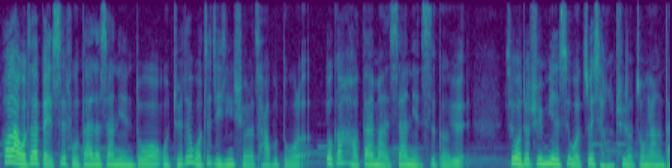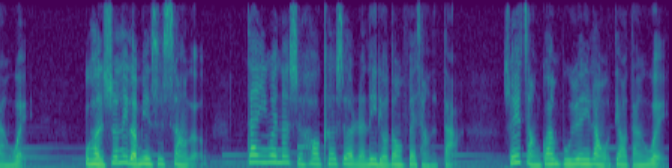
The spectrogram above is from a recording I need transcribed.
后来我在北市府待了三年多，我觉得我自己已经学的差不多了，又刚好待满三年四个月，所以我就去面试我最想去的中央单位。我很顺利的面试上了，但因为那时候科室的人力流动非常的大，所以长官不愿意让我调单位，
